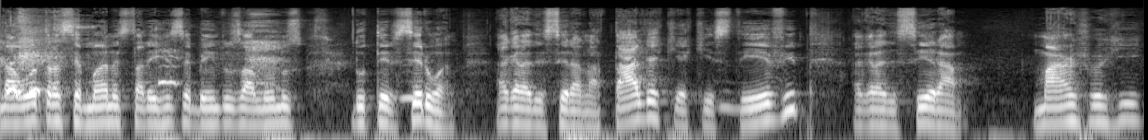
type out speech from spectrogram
Na outra semana estarei recebendo os alunos do terceiro ano. Agradecer a Natália, que aqui esteve. Agradecer a Marjorie,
